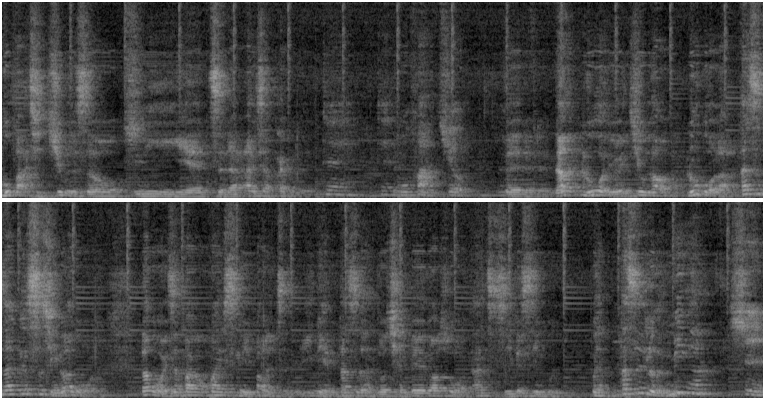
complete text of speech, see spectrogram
无法去救的时候，你也只能按下快门。对对，无法救。对对对。然后如果你会救到，如果啦，但是那个事情让我。让我一直放坏心里放了整一年，但是很多前辈告诉我，它只是一个新闻，不，它是人命啊。是，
